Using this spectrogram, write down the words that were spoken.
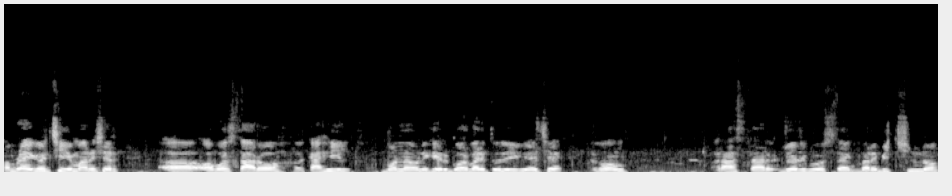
আমরা এগোচ্ছি মানুষের অবস্থা আরও কাহিল বন্যা অনেকের ঘরবাড়ি তলিয়ে গিয়েছে এবং রাস্তার যোগাযোগ ব্যবস্থা একবারে বিচ্ছিন্ন।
